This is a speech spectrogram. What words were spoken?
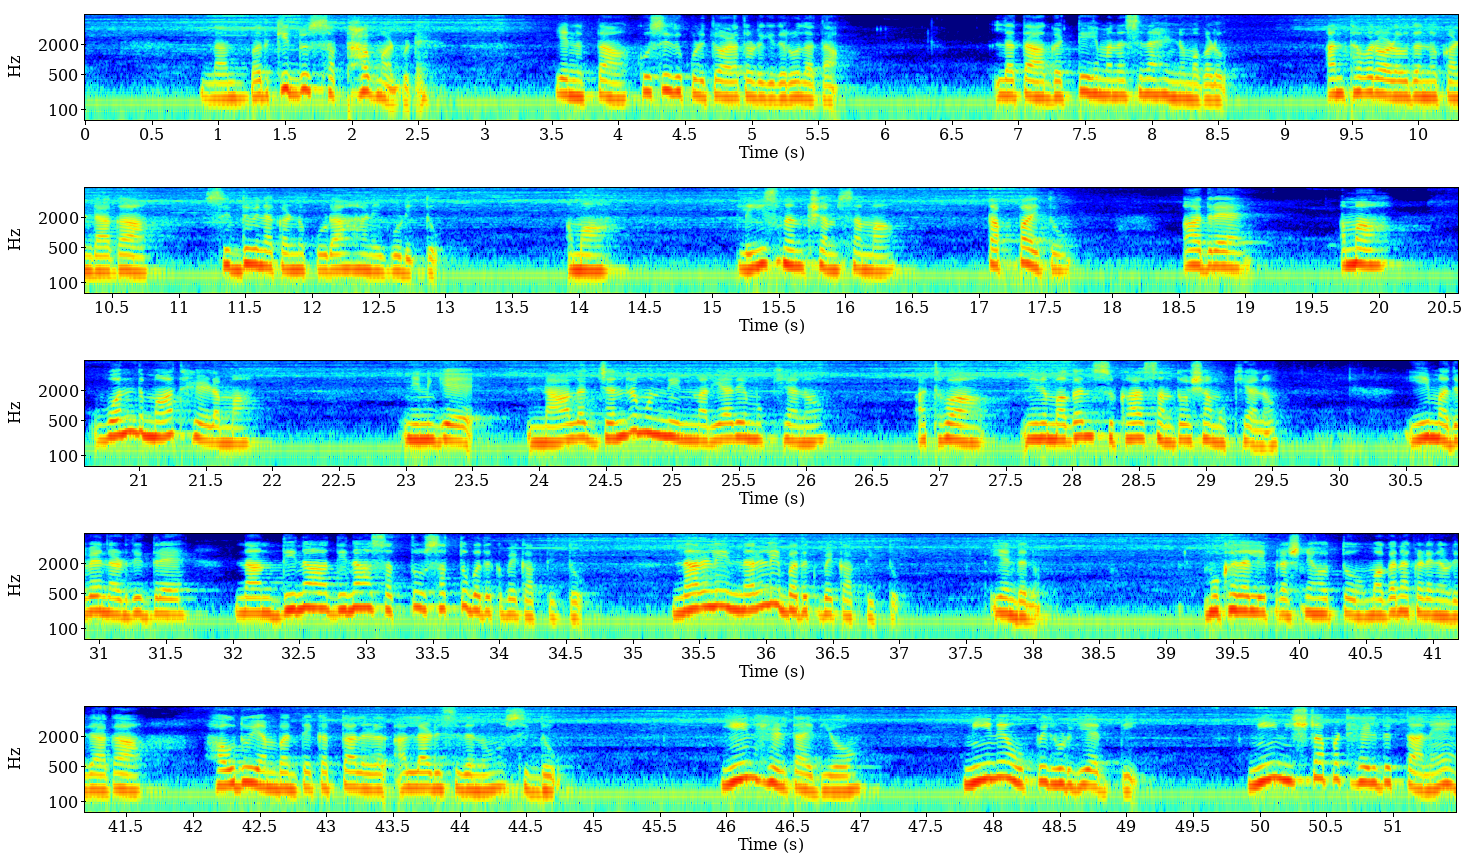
ನಾನು ಬದುಕಿದ್ದು ಸತ್ತ ಹಾಗೆ ಮಾಡಿಬಿಟ್ಟೆ. ಎನ್ನುತ್ತಾ ಕುಸಿದು ಕುಳಿತು ಅಳತೊಡಗಿದರು ಲತಾ. ಲತಾ ಗಟ್ಟಿ ಮನಸ್ಸಿನ ಹೆಣ್ಣು ಮಗಳು. ಅಂಥವರು ಅಳುವುದನ್ನು ಕಂಡಾಗ ಸಿದ್ದುವಿನ ಕಣ್ಣು ಕೂಡ ಹಣಿಗೂಡಿತ್ತು. ಅಮ್ಮ, ಪ್ಲೀಸ್ ನನ್ನ ಕ್ಷಮಿಸಮ್ಮ. ತಪ್ಪಾಯಿತು. ಆದರೆ, ಅಮ್ಮ, ಒಂದು ಮಾತು ಹೇಳಮ್ಮ. ನಿನಗೆ ನಾಲ್ಕು ಜನರ ಮುಂದೆ ನಿನ್ನ ಮರ್ಯಾದೆ ಮುಖ್ಯನೋ? ಅಥವಾ ನಿನ್ನ ಮಗನ ಸುಖ, ಸಂತೋಷ ಮುಖ್ಯನೋ? ಈ ಮದುವೆ ನಡೆದಿದ್ದರೆ ನಾನು ದಿನ ದಿನ ಸತ್ತು ಸತ್ತು ಬದುಕಬೇಕಾಗ್ತಿತ್ತು. ನರಳಿ ನರಳಿ ಬದುಕಬೇಕಾಗ್ತಿತ್ತು, ಎಂದನು. ಮುಖದಲ್ಲಿ ಪ್ರಶ್ನೆ ಹೊತ್ತು ಮಗನ ಕಡೆ ನೋಡಿದಾಗ, ಹೌದು ಎಂಬಂತೆ ಕತ್ತಲ ಅಲ್ಲಾಡಿಸಿದನು ಸಿದ್ದು. ಏನು ಹೇಳ್ತಾ ಇದೆಯೋ? ನೀನೇ ಒಪ್ಪಿದ ಹುಡುಗಿ ಅತ್ತಿ ನೀನು ಇಷ್ಟಪಟ್ಟು ಹೇಳಿದಕ್ಕೆ ತಾನೇ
